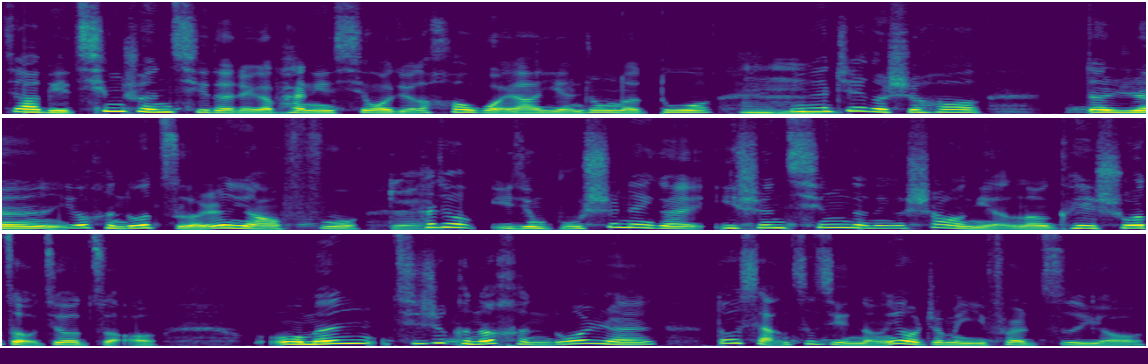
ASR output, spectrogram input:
就要比青春期的这个叛逆期，我觉得后果要严重的多。嗯，因为这个时候。的人有很多责任要负，他就已经不是那个一身轻的那个少年了，可以说走就走。我们其实可能很多人都想自己能有这么一份自由，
